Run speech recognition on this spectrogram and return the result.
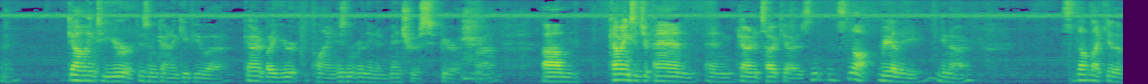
You know, going to Europe isn't going to give you a going by Europe to plane isn't really an adventurous spirit, right? Um, coming to Japan and going to Tokyo is it's not really you know it's not like you're the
